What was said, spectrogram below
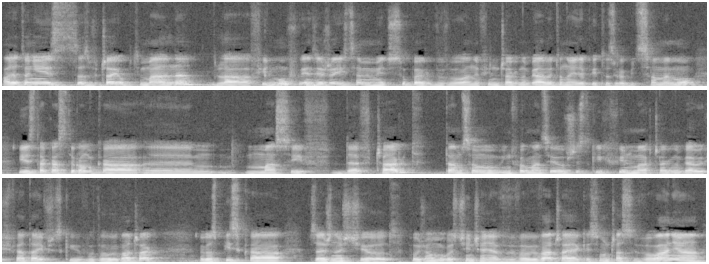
ale to nie jest zazwyczaj optymalne dla filmów, więc jeżeli chcemy mieć super wywołany film czarno-biały, to najlepiej to zrobić samemu. Jest taka stronka y, Massive Dev Chart, tam są informacje o wszystkich filmach czarno-białych świata i wszystkich wywoływaczach, rozpiska w zależności od poziomu rozcieńczenia wywoływacza, jakie są czasy wołania,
